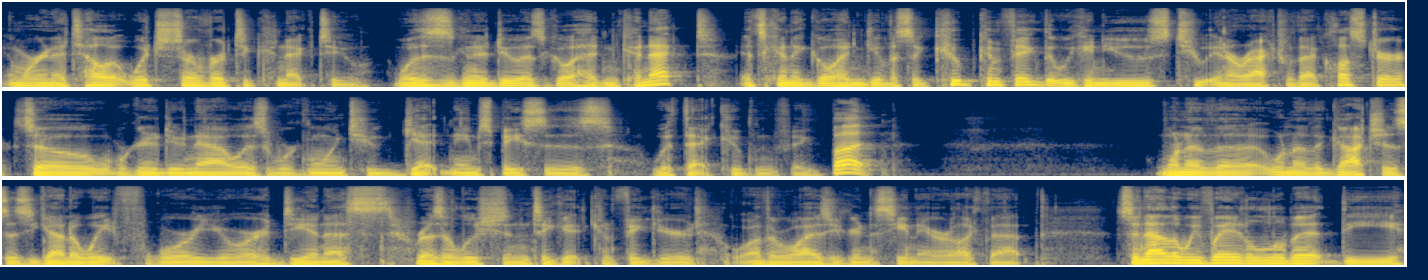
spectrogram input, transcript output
and we're going to tell it which server to connect to. What this is going to do is go ahead and connect. It's going to go ahead and give us a kube config that we can use to interact with that cluster. So what we're going to do now is we're going to get namespaces with that kube config. But one of the one of the gotchas is you got to wait for your DNS resolution to get configured. Otherwise, you're going to see an error like that. So now that we've waited a little bit, the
